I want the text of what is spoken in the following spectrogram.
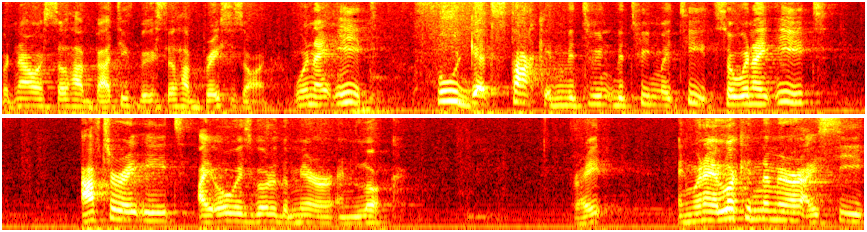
but now I still have bad teeth because I still have braces on. When I eat, food gets stuck in between between my teeth. So when I eat, after I eat, I always go to the mirror and look. Right? And when I look in the mirror, I see,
